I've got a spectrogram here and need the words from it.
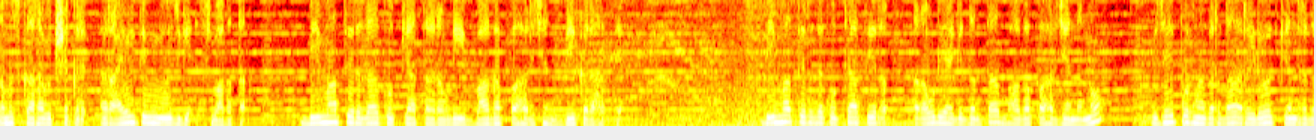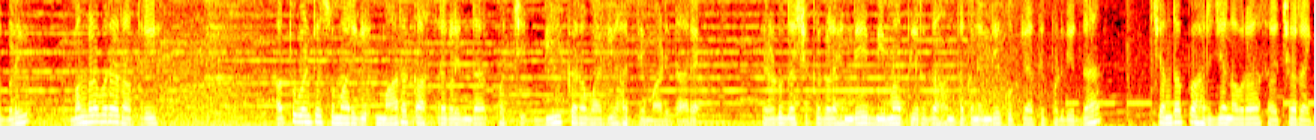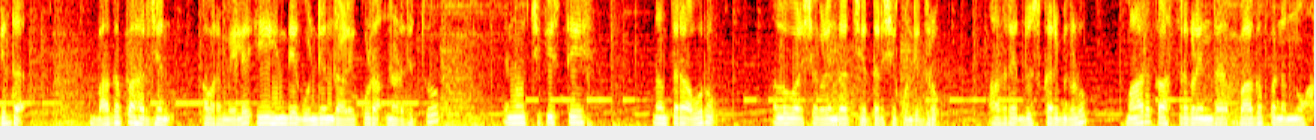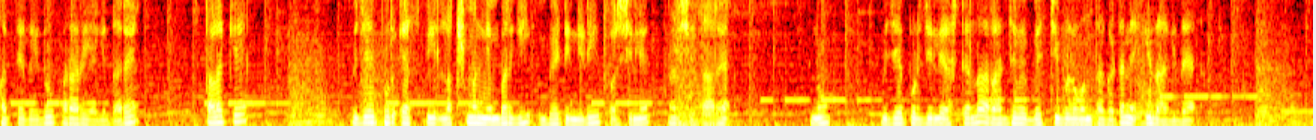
ನಮಸ್ಕಾರ ವೀಕ್ಷಕರೇ, royal TV ನ್ಯೂಸ್ಗೆ ಸ್ವಾಗತ. ಭೀಮಾ ತೀರದ ಕುಖ್ಯಾತ ರೌಡಿ ಬಾಗಪ್ಪ ಹರಿಜನ್ ಭೀಕರ ಹತ್ಯೆ. ಭೀಮಾ ತೀರದ ಕುಖ್ಯಾತಿ ರೌಡಿಯಾಗಿದ್ದಂಥ ಬಾಗಪ್ಪ ಹರಿಜನನ್ನು ವಿಜಯಪುರ ನಗರದ ರೇಡಿಯೋ ಕೇಂದ್ರದ ಬಳಿ ಮಂಗಳವಾರ ರಾತ್ರಿ ಹತ್ತು ಗಂಟೆ ಸುಮಾರಿಗೆ ಮಾರಕಾಸ್ತ್ರಗಳಿಂದ ಕೊಚ್ಚಿ ಭೀಕರವಾಗಿ ಹತ್ಯೆ ಮಾಡಿದ್ದಾರೆ. ಎರಡು ದಶಕಗಳ ಹಿಂದೆ ಭೀಮಾ ತೀರದ ಹಂತಕನೆಂದೇ ಕುಖ್ಯಾತಿ ಪಡೆದಿದ್ದ ಚಂದಪ್ಪ ಹರಿಜನ್ ಅವರ ಸಹಚರಾಗಿದ್ದ ಬಾಗಪ್ಪ ಹರಿಜನ್ ಅವರ ಮೇಲೆ ಈ ಹಿಂದೆ ಗುಂಡಿನ ದಾಳಿ ಕೂಡ ನಡೆದಿತ್ತು. ಇನ್ನು ಚಿಕಿತ್ಸೆ ನಂತರ ಅವರು ಹಲವು ವರ್ಷಗಳಿಂದ ಚೇತರಿಸಿಕೊಂಡಿದ್ದರು. ಆದರೆ ದುಷ್ಕರ್ಮಿಗಳು ಮಾರಕಾಸ್ತ್ರಗಳಿಂದ ಬಾಗಪ್ಪನನ್ನು ಹತ್ಯೆಗೈದು ಪರಾರಿಯಾಗಿದ್ದಾರೆ. ಸ್ಥಳಕ್ಕೆ ವಿಜಯಪುರ ಎಸ್ ಪಿ ಲಕ್ಷ್ಮಣ್ ನಿಂಬರ್ಗಿ ಭೇಟಿ ನೀಡಿ ಪರಿಶೀಲನೆ ನಡೆಸಿದ್ದಾರೆ. ಇನ್ನು ವಿಜಯಪುರ ಜಿಲ್ಲೆ ಅಷ್ಟೆಲ್ಲ ರಾಜ್ಯವೇ ಬೆಚ್ಚಿ ಬೀಳುವಂಥ ಘಟನೆ ಇದಾಗಿದೆ.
